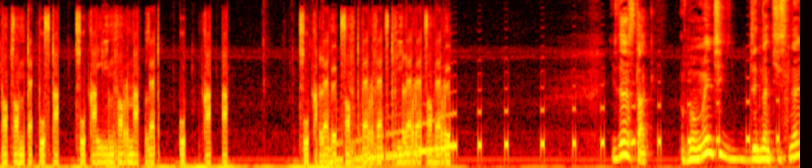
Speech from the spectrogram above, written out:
Początek pusta, szukaj informacje, Z, U, K, A. Szukaj lewy, software. I teraz tak, w momencie, gdy, nacisnę,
